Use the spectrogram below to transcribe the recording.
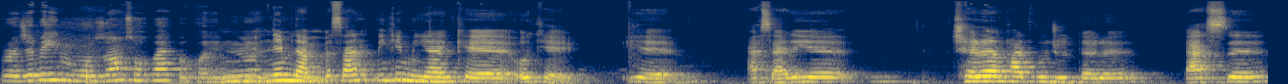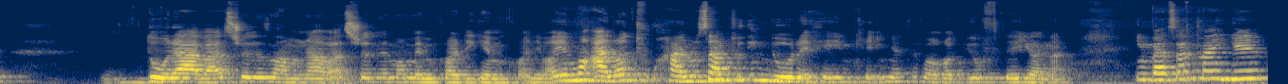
راجع به این موضوع هم صحبت بکنیم نمی‌دونم. مثلا اینکه میگن که اوکی یه اثری چرا انقدر وجود داره؟ بس دوره عوض شده زمان عوض شده ما به کار دیگه می‌کنیم. آیا ما الان تو هنوز هم تو این دوره هیم که این اتفاقات بیفته یا نه؟ این وسط من یه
